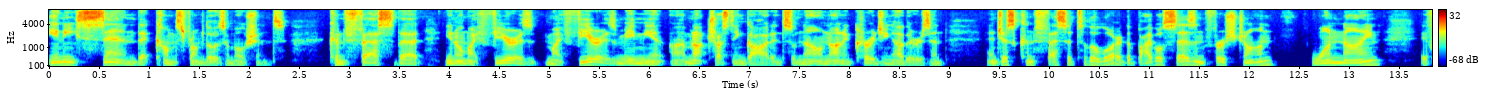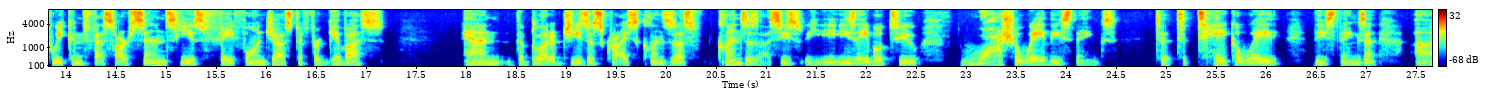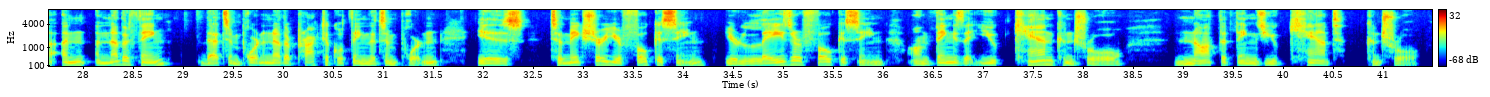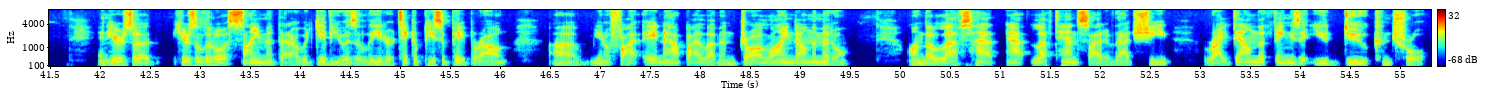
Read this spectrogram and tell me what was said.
any sin that comes from those emotions. Confess that you know my fear is my fear has made me i'm not trusting god and so now i'm not encouraging others and and just confess it to the lord. The bible says in First john 1 9 if we confess our sins he is faithful and just to forgive us and the blood of jesus christ cleanses us cleanses us he's he's able to wash away these things to to take away these things uh, an, another thing that's important another practical thing that's important is to make sure you're focusing, you're laser focusing on things that you can control, not the things you can't control. And here's a here's a little assignment that I would give you as a leader. Take a piece of paper out, uh, you know, five, eight and a half by eleven. Draw a line down the middle. On the left hat, left hand side of that sheet, write down the things that you do control.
